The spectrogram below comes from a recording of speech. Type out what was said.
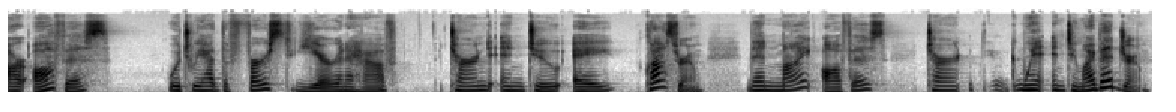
our office, which we had the first year and a half, turned into a classroom. Then my office turned went into my bedroom.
